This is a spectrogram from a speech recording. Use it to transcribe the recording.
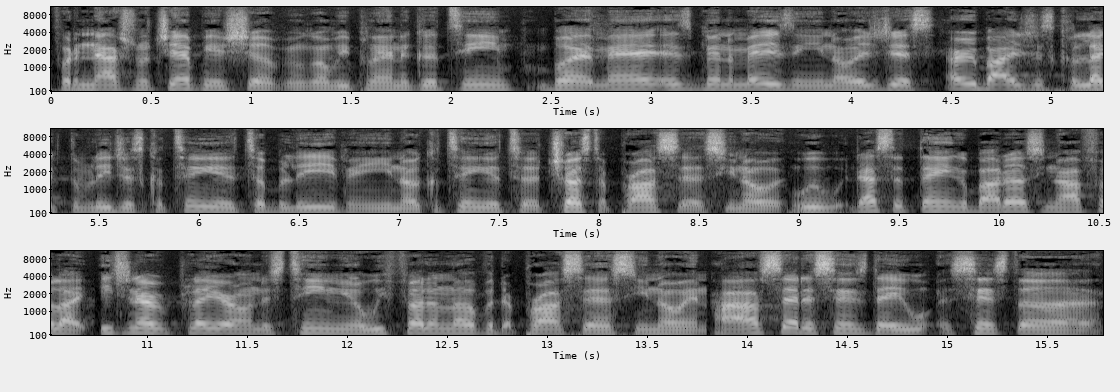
for the national championship. We're gonna be playing a good team. But man, it's been amazing. You know, it's just everybody just collectively just continue to believe and you know continue to trust the process. You know, we, that's the thing about us. You know, I feel like each and every player on this team, you know, we fell in love with the process. You know, and I've said it since they since the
